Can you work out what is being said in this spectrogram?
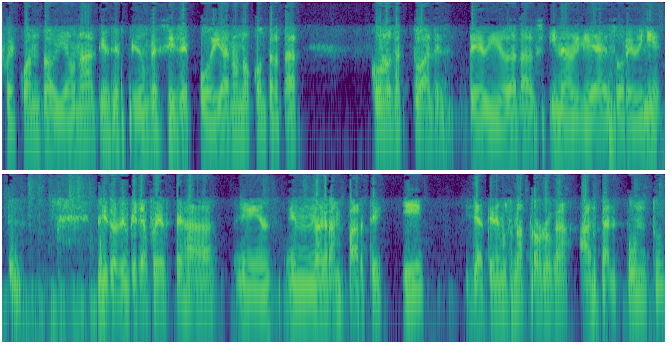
fue cuando había una alta incertidumbre si se podían o no contratar con los actuales debido a las inhabilidades sobrevinientes. Situación que ya fue despejada en, una gran parte y ya tenemos una prórroga hasta el punto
